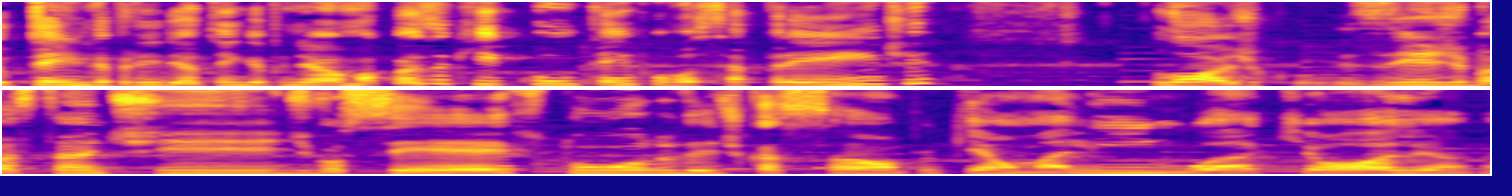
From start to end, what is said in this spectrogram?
eu tenho que aprender, eu tenho que aprender. É uma coisa que com o tempo você aprende. Lógico, exige bastante de você, estudo, dedicação, porque é uma língua que, olha,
